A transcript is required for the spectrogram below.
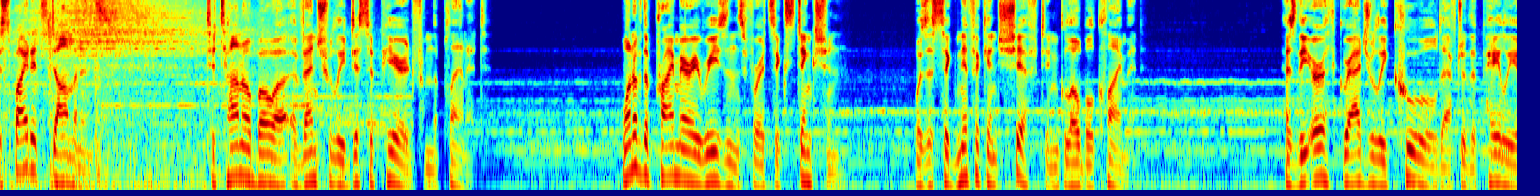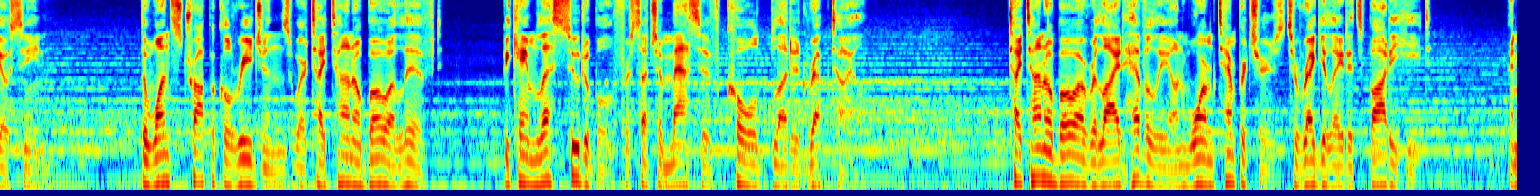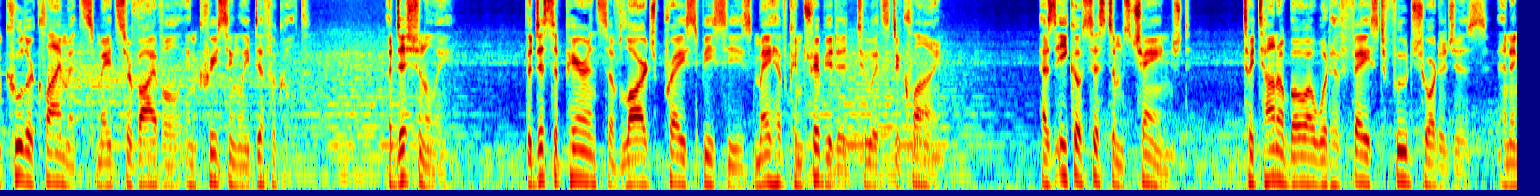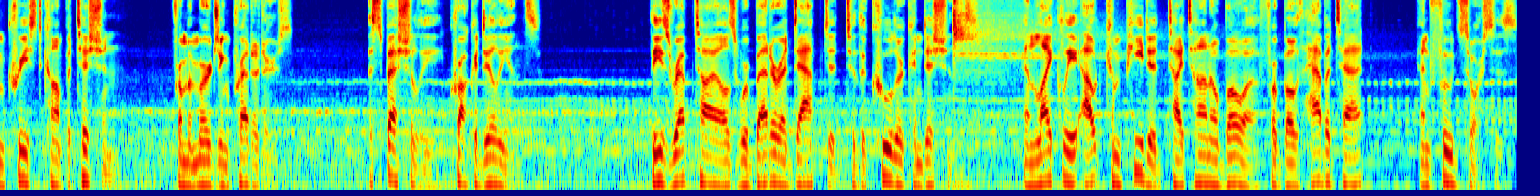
Despite its dominance, Titanoboa eventually disappeared from the planet. One of the primary reasons for its extinction was a significant shift in global climate. As the Earth gradually cooled after the Paleocene, the once tropical regions where Titanoboa lived became less suitable for such a massive, cold-blooded reptile. Titanoboa relied heavily on warm temperatures to regulate its body heat, and cooler climates made survival increasingly difficult. Additionally, the disappearance of large prey species may have contributed to its decline. As ecosystems changed, Titanoboa would have faced food shortages and increased competition from emerging predators, especially crocodilians. These reptiles were better adapted to the cooler conditions and likely outcompeted Titanoboa for both habitat and food sources.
